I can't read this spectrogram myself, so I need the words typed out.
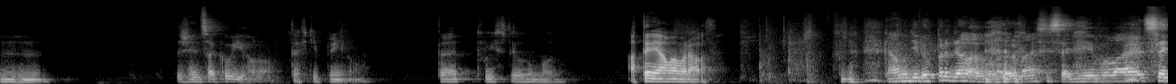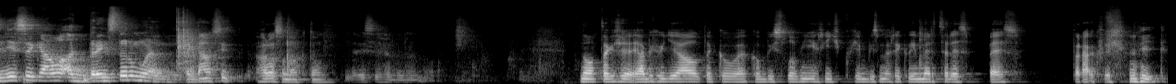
Mm-hmm. Takže něco takového, no. To je vtipný, no. To je tvůj styl humoru. A ten já mám rád. kámo, jdi do prdele, vole, normálně si sedni, vole, sedni si, kámo, a brainstormujeme. Tak dám si hrozno Dej si hrozno. No, takže já bych udělal takovou jako výslovní říčku, že bychom řekli Mercedes PES Prague Fashion Week.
